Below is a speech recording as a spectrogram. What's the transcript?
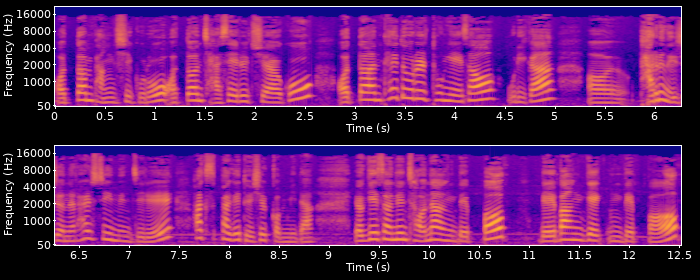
어떤 방식으로 어떤 자세를 취하고 어떠한 태도를 통해서 우리가 어, 바른 의전을 할 수 있는지를 학습하게 되실 겁니다. 여기에서는 전화응대법, 내방객 응대법,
